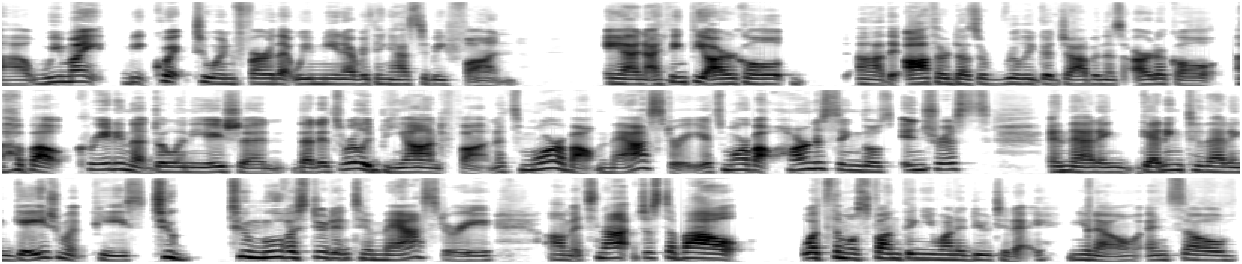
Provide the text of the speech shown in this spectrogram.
uh, we might be quick to infer that we mean everything has to be fun. And I think the article uh, the author does a really good job in this article about creating that delineation that it's really beyond fun. It's more about mastery. It's more about harnessing those interests and that and getting to that engagement piece to to move a student to mastery. Um, it's not just about what's the most fun thing you want to do today, you know. And so,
